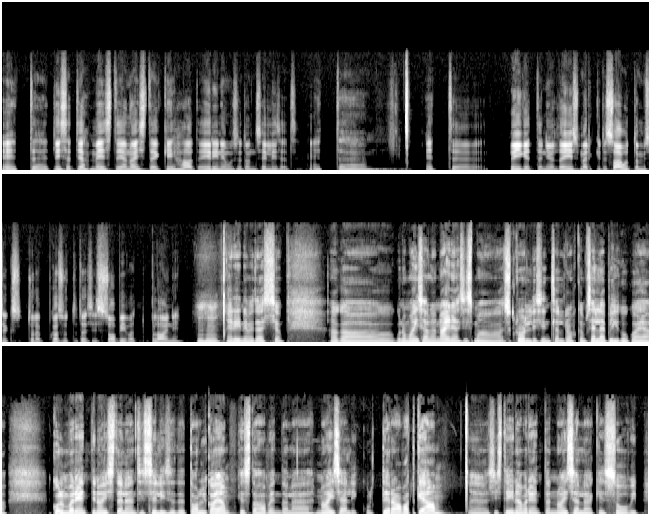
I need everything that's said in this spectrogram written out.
et, et lihtsalt jah, meeste ja naiste kehade erinevused on sellised, et, äh, et äh, õigete nii-öelda eesmärkide saavutamiseks tuleb kasutada siis sobivat plaani mm. -hmm, erinevaid asju. aga kuna ma ise olen naine, siis ma scroll isin seal rohkem selle pilguga ja kolm varianti naistele on siis sellised, et algaja, kes tahab endale naiselikult teravat keha siis teine variant on naisele, kes soovib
